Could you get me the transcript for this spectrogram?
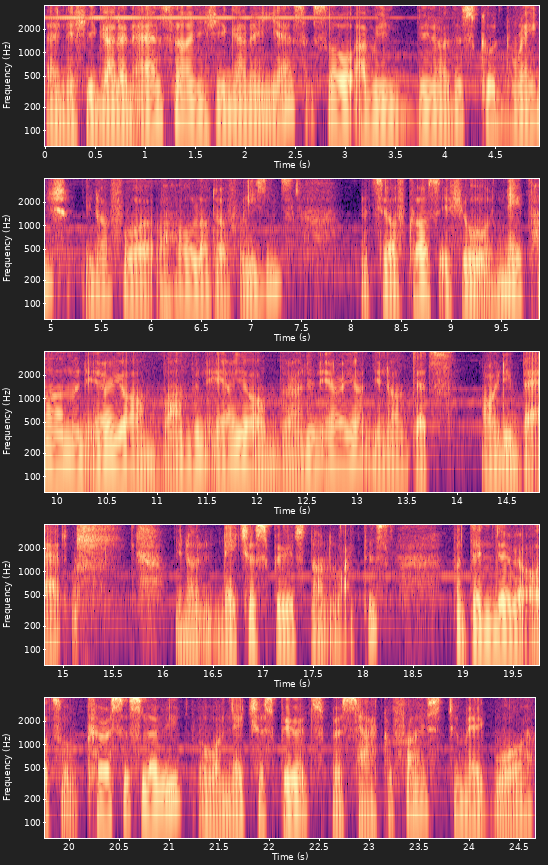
And if you got an answer and if you got a yes, so I mean, you know, this could range, you know, for a whole lot of reasons. Let's say, of course, if you napalm an area or bomb an area or burn an area, you know, that's already bad. you know, nature spirits don't like this. But then there were also curses levied, or nature spirits were sacrificed to make war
